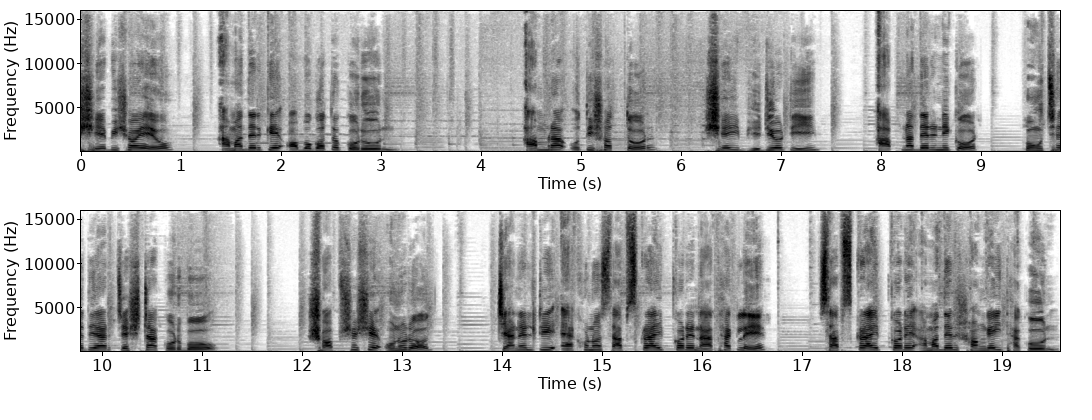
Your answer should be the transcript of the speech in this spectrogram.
সে বিষয়েও আমাদেরকে অবগত করুন। আমরা অতি সত্বর সেই ভিডিওটি আপনাদের নিকট পৌঁছে দেওয়ার চেষ্টা করব। সবশেষে অনুরোধ, চ্যানেলটি এখনও সাবস্ক্রাইব করে না থাকলে সাবস্ক্রাইব করে আমাদের সঙ্গেই থাকুন।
